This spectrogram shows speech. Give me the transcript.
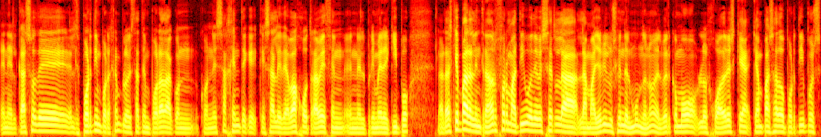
en el caso del Sporting, por ejemplo, esta temporada, con, esa gente que, sale de abajo otra vez en, el primer equipo, la verdad es que para el entrenador formativo debe ser la, mayor ilusión del mundo, ¿no? El ver cómo los jugadores que, han pasado por ti, pues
